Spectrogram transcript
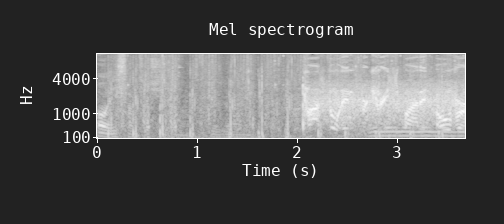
O, i sam coś się. Hostile infantry spotted. Over.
